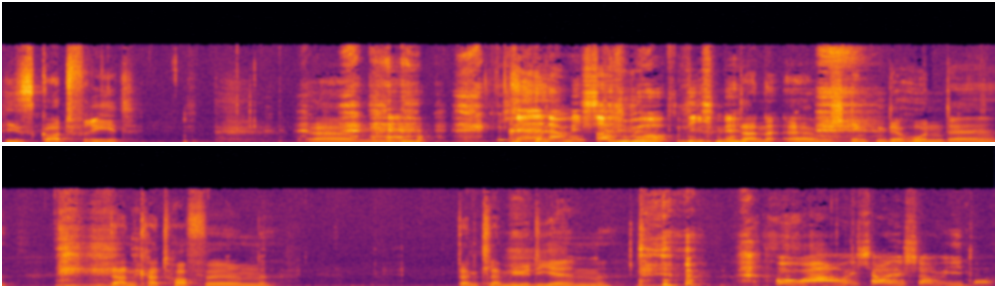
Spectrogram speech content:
hieß Gottfried. Ähm, Ich erinnere mich schon überhaupt nicht mehr. dann ähm, stinkende Hunde. Dann Kartoffeln. Dann Chlamydien. Oh, wow, ich heul schon wieder.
